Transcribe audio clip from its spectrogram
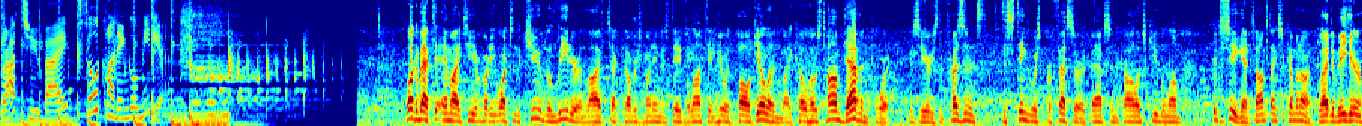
Brought to you by SiliconANGLE Media. Welcome back to MIT, everybody watching theCUBE, the leader in live tech coverage. My name is Dave Vellante, I'm here with Paul Gillin. My co-host Tom Davenport is here. He's the President's Distinguished Professor at Babson College, CUBE alum. Good to see you again, Tom. Thanks for coming on. Glad to be here.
